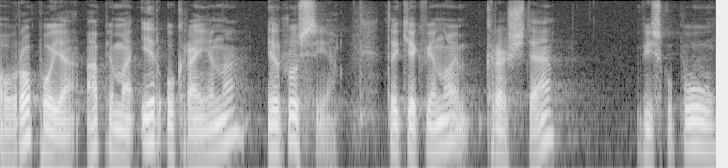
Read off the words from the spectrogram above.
Europoje apima ir Ukrainą, ir Rusiją. Tai kiekvienoje krašte viskupų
